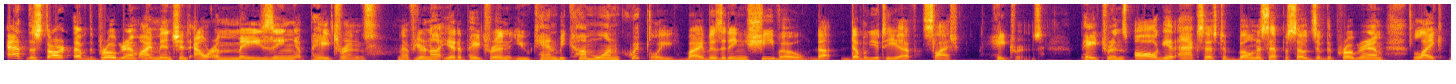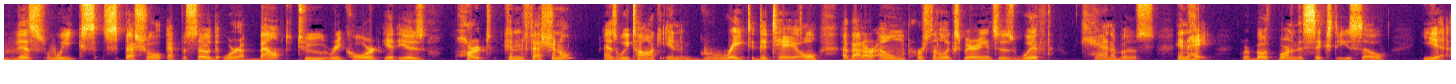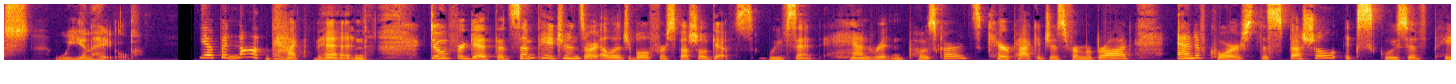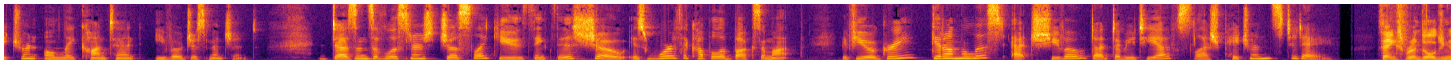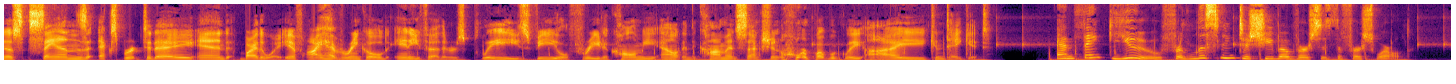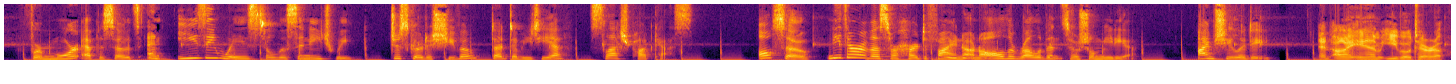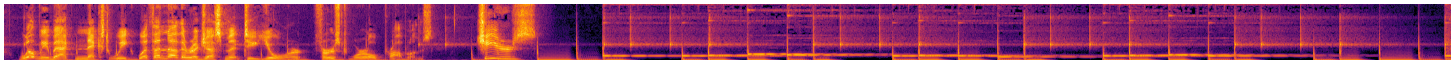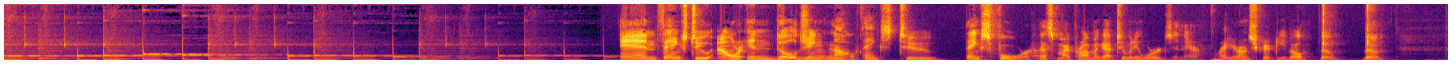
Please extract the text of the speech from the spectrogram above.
At the start of the program, I mentioned our amazing patrons. Now, if you're not yet a patron, you can become one quickly by visiting shivo.wtf slash patrons. Patrons all get access to bonus episodes of the program, like this week's special episode that we're about to record. It is part confessional, as we talk in great detail about our own personal experiences with cannabis. And hey, we're both born in the 60s, so yes, we inhaled. Yeah, but not back then. Don't forget that some patrons are eligible for special gifts. We've sent handwritten postcards, care packages from abroad, and of course, the special exclusive patron only content Evo just mentioned. Dozens of listeners just like you think this show is worth a couple of bucks a month. If you agree, get on the list at shivo.wtf slash patrons today. Thanks for indulging us, Sans expert today. And by the way, if I have wrinkled any feathers, please feel free to call me out in the comments section or publicly. I can take it. And thank you for listening to Shivo versus the First World. For more episodes and easy ways to listen each week, just go to shivo.wtf slash podcasts. Also, neither of us are hard to find on all the relevant social media. I'm Sheila Dee And I am Evo Terra. We'll be back next week with another adjustment to your first world problems. Cheers! And thanks to our indulging, no, thanks to, thanks for, that's my problem. I got too many words in there. Write your own script, Evo. Boom, boom.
